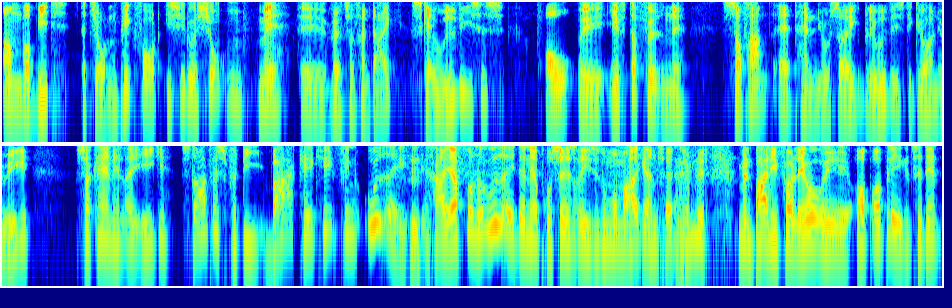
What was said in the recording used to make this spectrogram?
om hvorvidt at Jordan Pickford i situationen med øh, Virgil van Dijk skal udvises, og øh, efterfølgende, så frem at han jo så ikke blev udvist, det gjorde han jo ikke, så kan han heller ikke straffes, fordi VAR kan ikke helt finde ud af, har jeg fundet ud af i den her proces, Riese, du må meget gerne tage den hjem lidt, men bare lige for at lave øh, op oplægget til den,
